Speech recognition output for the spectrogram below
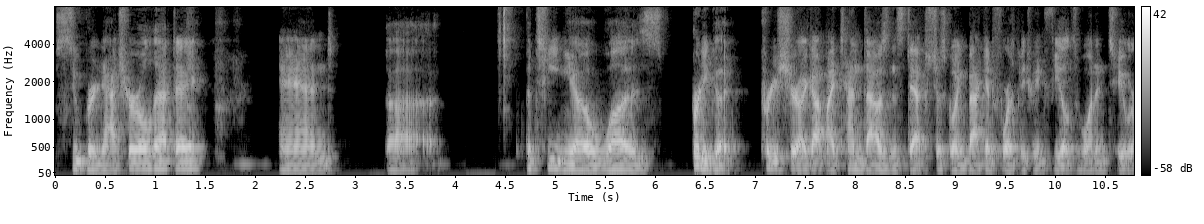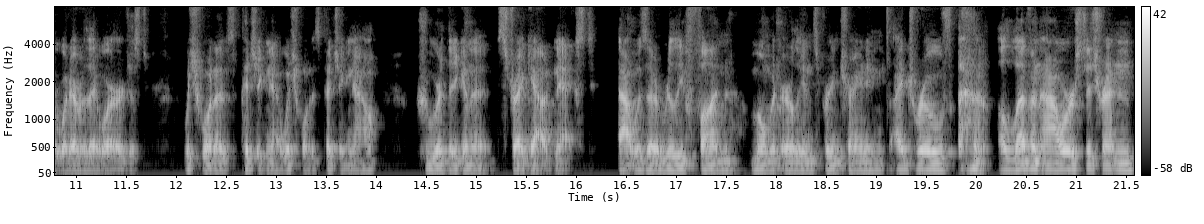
supernatural that day, and uh, Patino was pretty good pretty sure I got my 10,000 steps just going back and forth between fields one and two or whatever they were. Just which one is pitching now, which one is pitching now, who are they going to strike out next? That was a really fun moment early in spring training. I drove 11 hours to Trenton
